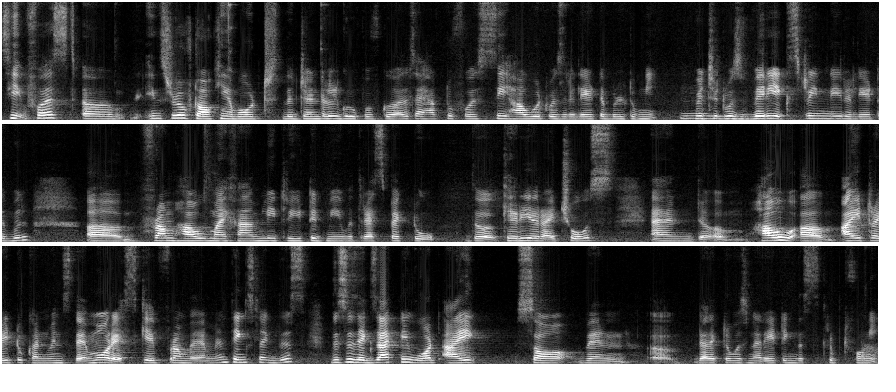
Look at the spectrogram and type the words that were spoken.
See, first, uh, instead of talking about the general group of girls, I have to first see how it was relatable to me, mm. which it was hmm. very extremely relatable uh, from how my family treated me with respect to the career I chose and um, how uh, I tried to convince them or escape from them and things like this. This is exactly what I saw when uh, director was narrating the script for me.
